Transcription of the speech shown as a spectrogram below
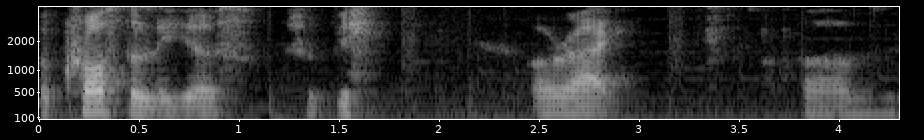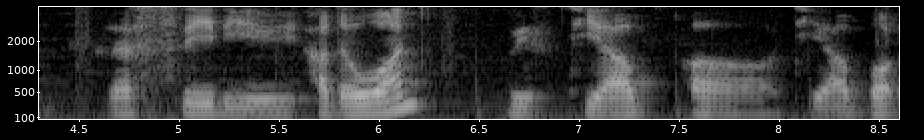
Across the layers should be. Alright. Um, let's see the other one with TL uh, TL board.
